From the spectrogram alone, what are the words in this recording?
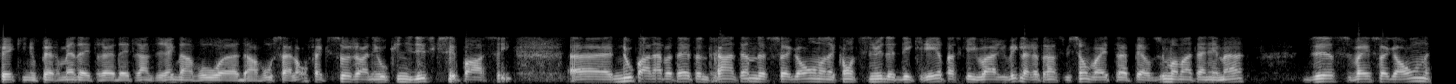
fait qui nous permet d'être d'être en direct dans vos euh, dans vos salons. Fait que ça, j'en ai aucune idée de ce qui s'est passé. Euh, nous, pendant peut-être une trentaine de secondes, on a continué de décrire parce qu'il va arriver que la retransmission va être perdue momentanément. 10, 20 secondes.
